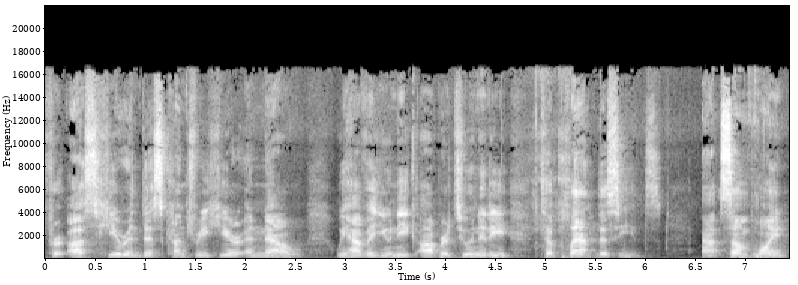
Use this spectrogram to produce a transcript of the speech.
For us here in this country, here and now, we have a unique opportunity to plant the seeds. At some point,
